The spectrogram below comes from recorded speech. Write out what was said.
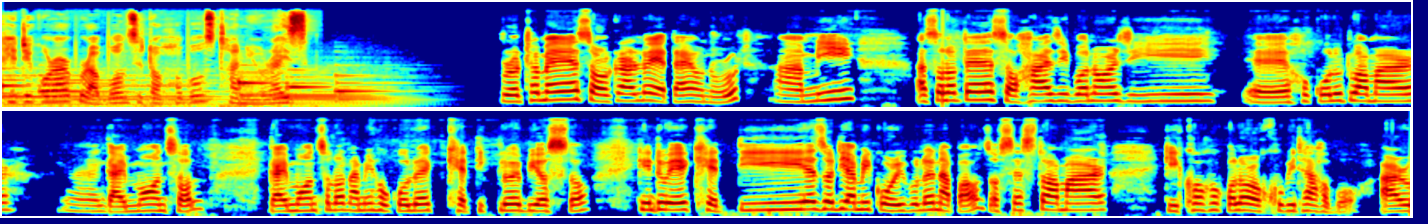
খেতি কৰাৰ পৰা বঞ্চিত হ'ব স্থানীয় ৰাইজ। প্ৰথমে চৰকাৰলৈ এটাই অনুৰোধ। আমি আচলতে চহা জীৱনৰ যি সকলোতো আমাৰ গ্ৰাম্য অঞ্চল। গ্ৰাম্য অঞ্চলত আমি সকলোৱে খেতিক লৈ ব্যস্ত। কিন্তু এই খেতিয়ে যদি আমি কৰিবলৈ নাপাওঁ যথেষ্ট আমাৰ কৃষকসকলৰ অসুবিধা হ'ব। আৰু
